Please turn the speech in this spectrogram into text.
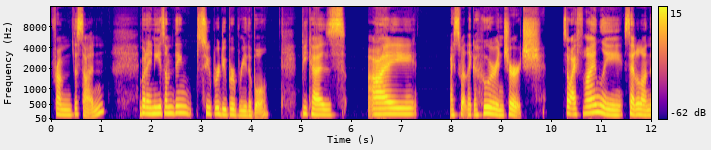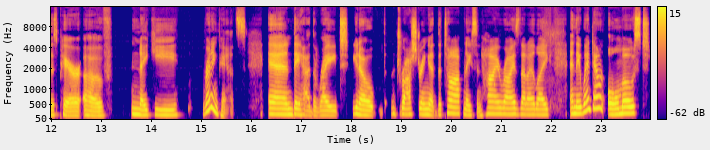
from the sun, but I need something super duper breathable because I I sweat like a hooer in church. So I finally settled on this pair of Nike running pants. And they had the right, you know, drawstring at the top, nice and high rise that I like. And they went down almost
